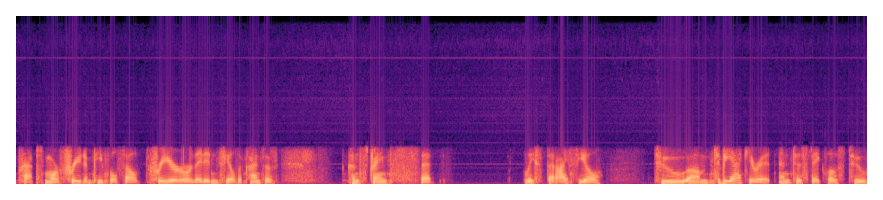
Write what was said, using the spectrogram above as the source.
perhaps more freedom. People felt freer, or they didn't feel the kinds of constraints that, at least that I feel, to um, to be accurate and to stay close to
